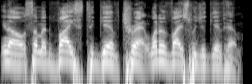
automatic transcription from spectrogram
you know, some advice to give Trent, what advice would you give him?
